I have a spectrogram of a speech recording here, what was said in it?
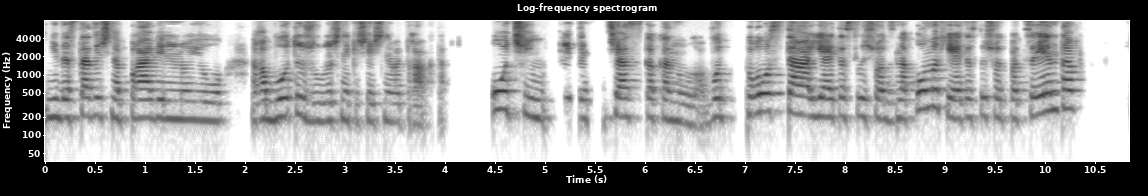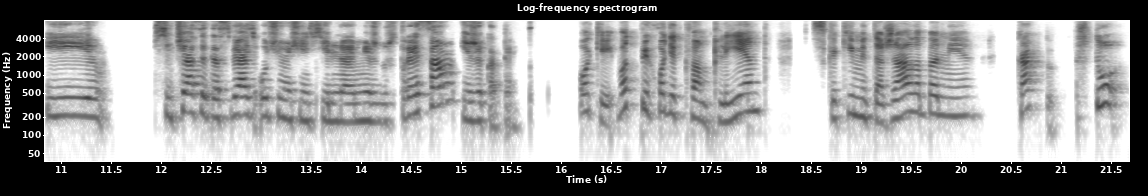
недостаточно правильную работу желудочно-кишечного тракта. Очень это сейчас скакануло. Вот просто я это слышу от знакомых, я это слышу от пациентов, и сейчас эта связь очень-очень сильная между стрессом и ЖКТ. Окей, вот приходит к вам клиент с какими-то жалобами. Как, что,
